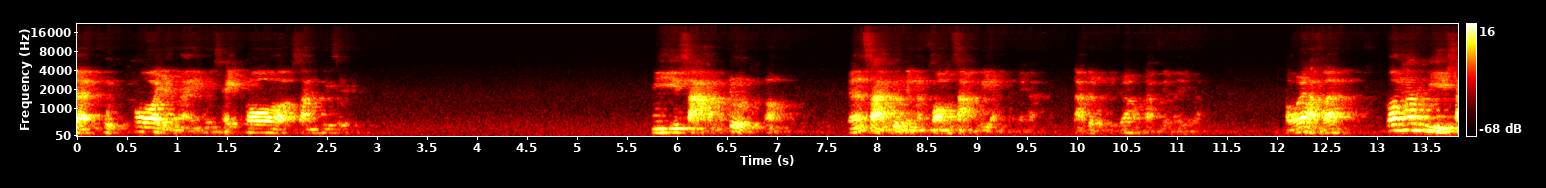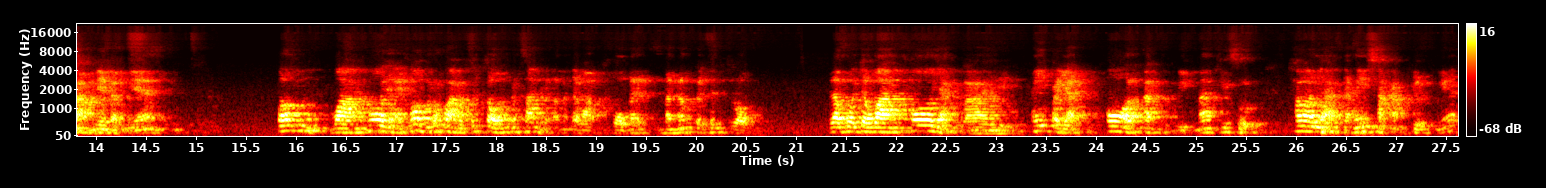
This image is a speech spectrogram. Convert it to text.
จะขุดท่ออยังไงให้ใช้ท่อสั้นที่สุด มีสามจุดเนาะดังนั้นสามจุดเนี่ยมันฟอร์มสามเหลี่ยมนะครับสามจุดเป็นยอดของสามเหลี่ยมอะไรดีกว่าเขาก็ถามว่า ก็ถ้ามันมีสามเหลี่ยมแบบเนี้ยต้องวางท่อยังไงท่อมันต้องวางเส้นตรงมันสั้นอย่างนั้นมันจะวางโค้งมันมันต้องเป็นเส้นตรง เราควรจะวางท่ออย่างไรให้ประหยัดท่อและการผลิตมากที่สุด ถ้าเราอยากจะให้สามจุดเนี้ย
